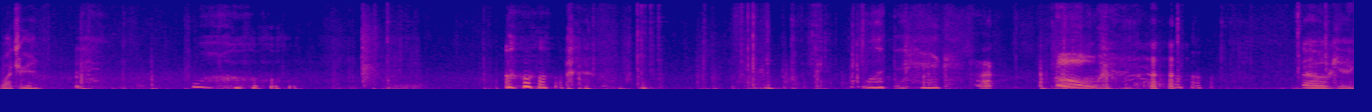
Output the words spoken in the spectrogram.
Watch your head. What the heck? Okay.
